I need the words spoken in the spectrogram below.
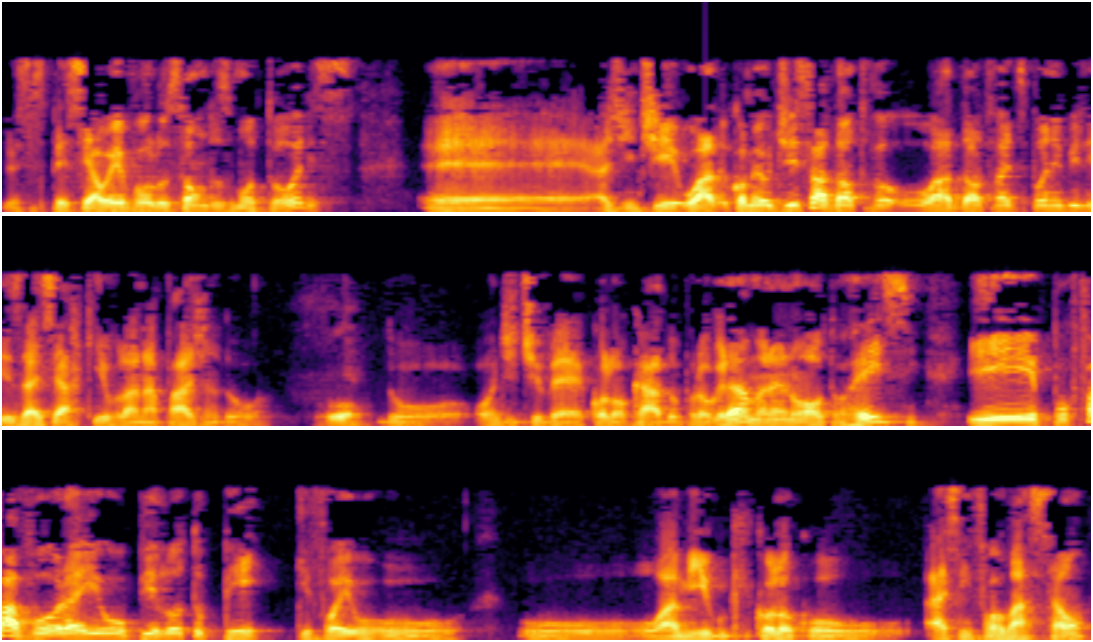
desse especial Evolução dos Motores. É, a gente, o, como eu disse, o Adalto, o Adalto vai disponibilizar esse arquivo lá na página do, do onde tiver colocado o programa, né, no Auto Race. E por favor aí o piloto P, que foi o, o, o amigo que colocou essa informação,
